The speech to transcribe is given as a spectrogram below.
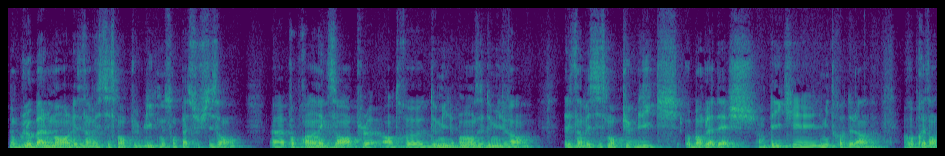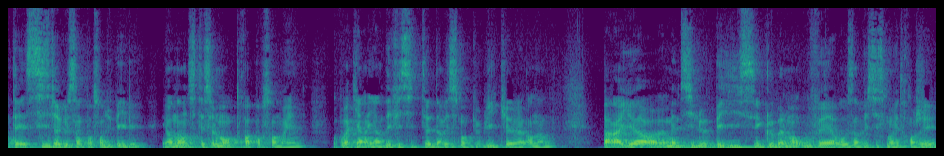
Donc globalement, les investissements publics ne sont pas suffisants. Euh, pour prendre un exemple, entre 2011 et 2020, les investissements publics au Bangladesh, un pays qui est limitrophe de l'Inde, représentaient 6,5% du PIB. Et en Inde, c'était seulement 3% en moyenne. Donc on voit qu'il y, a un déficit d'investissement public euh, en Inde. Par ailleurs, euh, même si le pays s'est globalement ouvert aux investissements étrangers,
